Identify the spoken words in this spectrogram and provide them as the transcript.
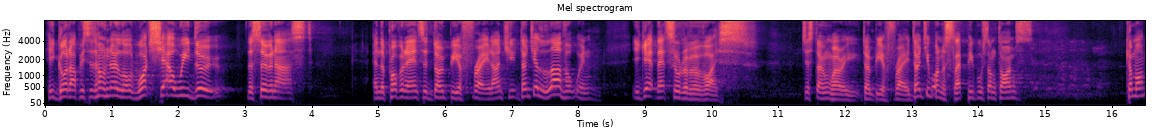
He got up, he said, Oh no, Lord, what shall we do? The servant asked. And the prophet answered, Don't be afraid. Aren't you, don't you love it when you get that sort of advice? Just don't worry, don't be afraid. Don't you want to slap people sometimes? Come on.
